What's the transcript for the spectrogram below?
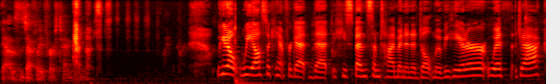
Yeah this is definitely first time You know, we also can't forget that he spends some time in an adult movie theater with Jack.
